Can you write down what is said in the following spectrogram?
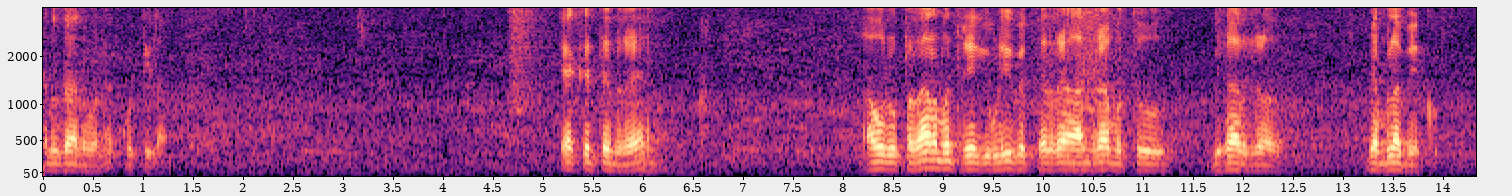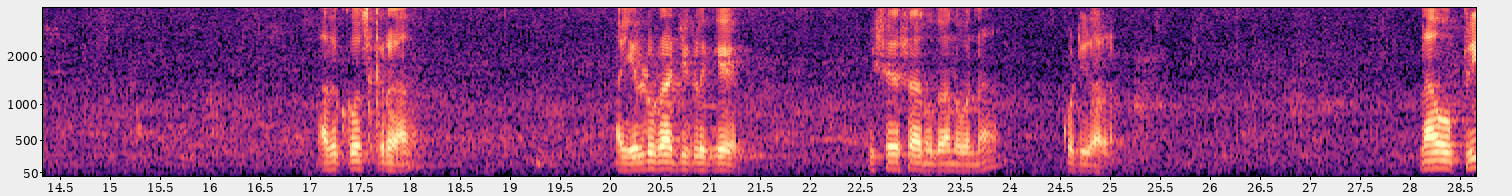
ಅನುದಾನವನ್ನು ಕೊಟ್ಟಿಲ್ಲ. ಯಾಕಂತಂದರೆ ಅವರು ಪ್ರಧಾನಮಂತ್ರಿಯಾಗಿ ಉಳಿಬೇಕಾದ್ರೆ ಆಂಧ್ರ ಮತ್ತು ಬಿಹಾರಗಳ ಬೆಂಬಲ ಬೇಕು. ಅದಕ್ಕೋಸ್ಕರ ಆ ಎರಡು ರಾಜ್ಯಗಳಿಗೆ ವಿಶೇಷ ಅನುದಾನವನ್ನು ಕೊಟ್ಟಿದ್ದಾರೆ. ನಾವು ಪ್ರೀ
